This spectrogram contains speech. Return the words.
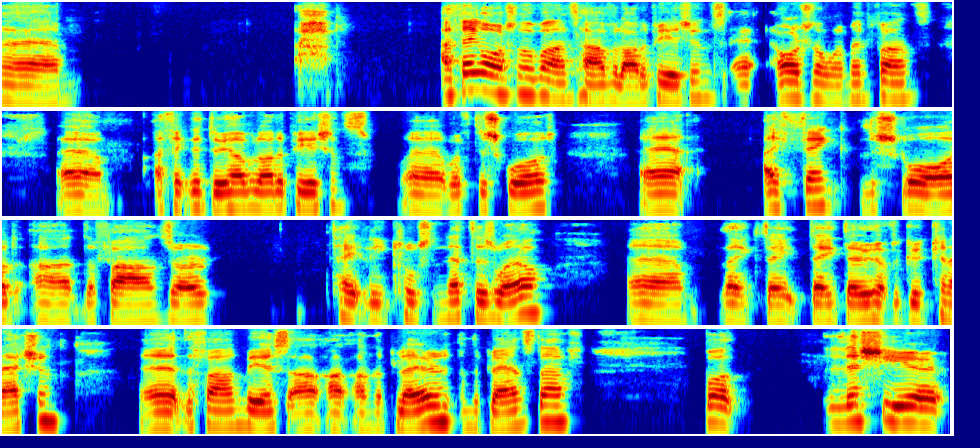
Um, I think Arsenal fans have a lot of patience. Uh, Arsenal women fans, um, I think they do have a lot of patience uh, with the squad. Uh, I think the squad and the fans are tightly close knit as well. Um, like they, they do have a good connection uh, the fan base and, and the players and the playing staff. But this year,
